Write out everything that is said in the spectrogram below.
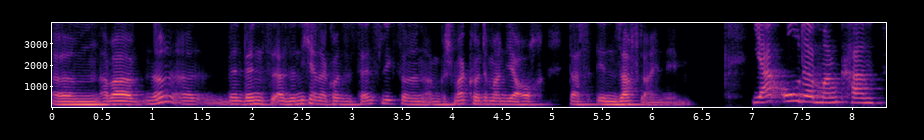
Ähm, aber ne, äh, wenn es also nicht an der Konsistenz liegt, sondern am Geschmack, könnte man ja auch das in Saft einnehmen. Ja, oder man kann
